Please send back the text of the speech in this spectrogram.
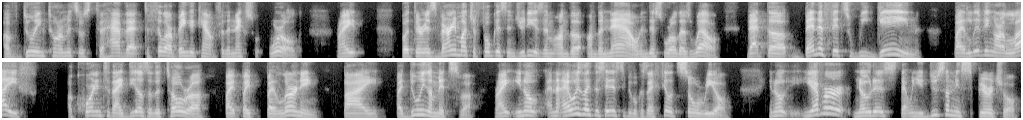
of doing torah mitzvahs to have that to fill our bank account for the next world right? But there is very much a focus in judaism on the on the now in this world as well that the benefits we gain by living our life according to the ideals of the torah by by by learning by by doing a mitzvah right? You know, and I always like to say this to people because I feel it's so real. You know, you ever notice that when you do something spiritual,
